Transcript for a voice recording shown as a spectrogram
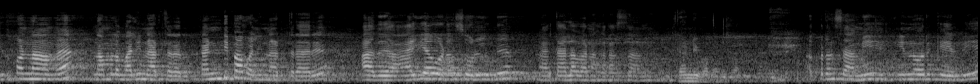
இது பண்ணாமல் நம்மளை வழி நடத்துகிறாரு கண்டிப்பாக வழி நடத்துகிறாரு அது ஐயாவோட சொல்லுக்கு நான் தலை வணங்குறேன் சாமி. கண்டிப்பாக கண்டிப்பாக அப்புறம் சாமி இன்னொரு கேள்வி.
